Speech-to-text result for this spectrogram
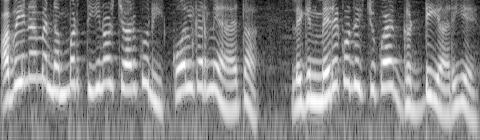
अभी ना मैं नंबर तीन और चार को रिकॉल करने आया था। लेकिन मेरे को दिख चुका है गड्डी आ रही है।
